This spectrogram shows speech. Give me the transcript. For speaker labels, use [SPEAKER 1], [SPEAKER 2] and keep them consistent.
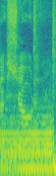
[SPEAKER 1] I showed it.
